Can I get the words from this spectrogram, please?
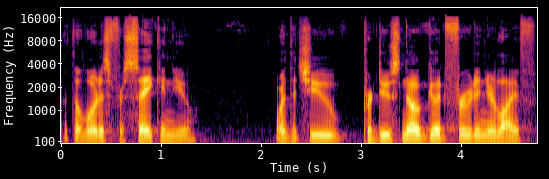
That the Lord has forsaken you or that you produce no good fruit in your life?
